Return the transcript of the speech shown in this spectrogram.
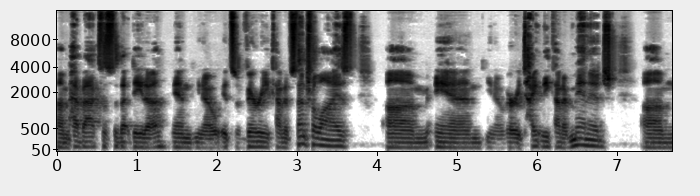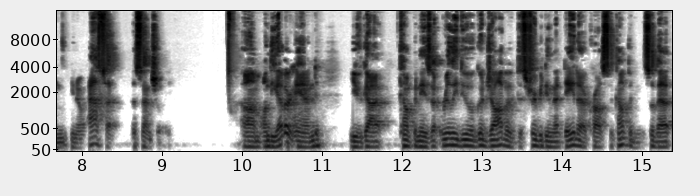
um, have access to that data and you know it's very kind of centralized um, and you know very tightly kind of managed um, you know asset essentially. Um, on the other hand you've got companies that really do a good job of distributing that data across the company so that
